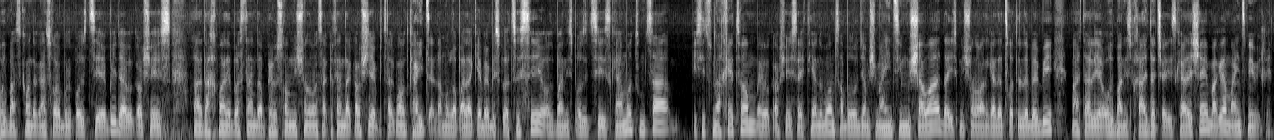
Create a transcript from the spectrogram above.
ორბანს ჰქონდა განსხვავებული პოზიციები და ევროკავშირის დახმარებასთან და ბევრ სხვა მნიშვნელოვან საკითხთან დაკავშირებით საკმაოდ გაიწერა მოლაპარაკებების პროცესი ორბანის პოზიციის გამო, თუმცა ისიც ვნახეთ, რომ ევროკავშირის ერთიანობამ საბოლოო ჯამში მაინც იმუშავა და ის მნიშვნელოვანი გადაწყვეტილებები მართალია ორბანის მხარდაჭერის გარეშე, მაგრამ მაინც მივიღეთ.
